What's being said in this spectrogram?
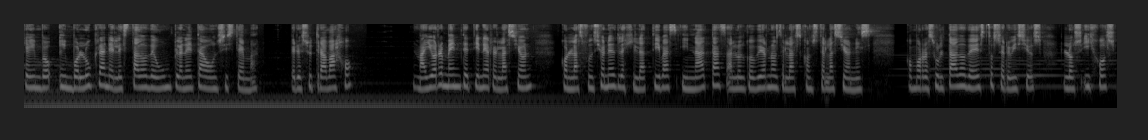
que involucran el estado de un planeta o un sistema, pero su trabajo mayormente tiene relación con las funciones legislativas innatas a los gobiernos de las constelaciones, como resultado de estos servicios, los hijos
